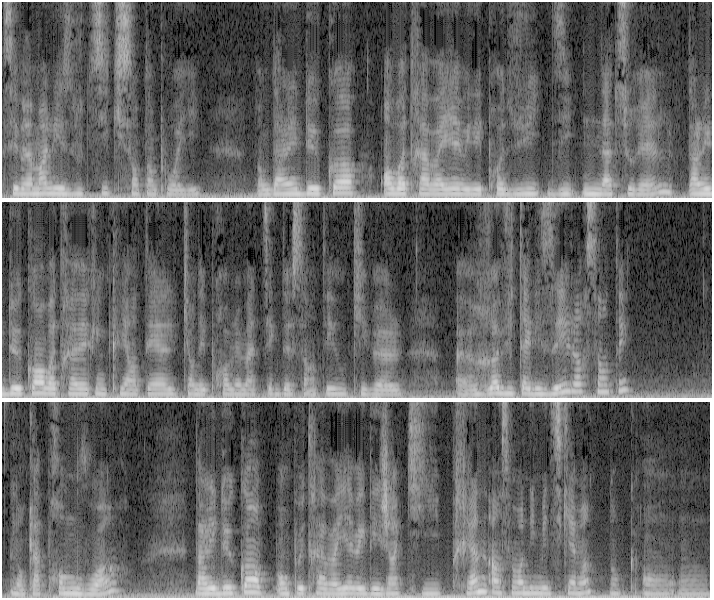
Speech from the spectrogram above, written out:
c'est vraiment les outils qui sont employés. Donc, dans les deux cas, on va travailler avec des produits dits naturels. Dans les deux cas, on va travailler avec une clientèle qui ont des problématiques de santé ou qui veulent euh, revitaliser leur santé, donc la promouvoir. Dans les deux cas, on, peut travailler avec des gens qui prennent en ce moment des médicaments, donc on, on,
